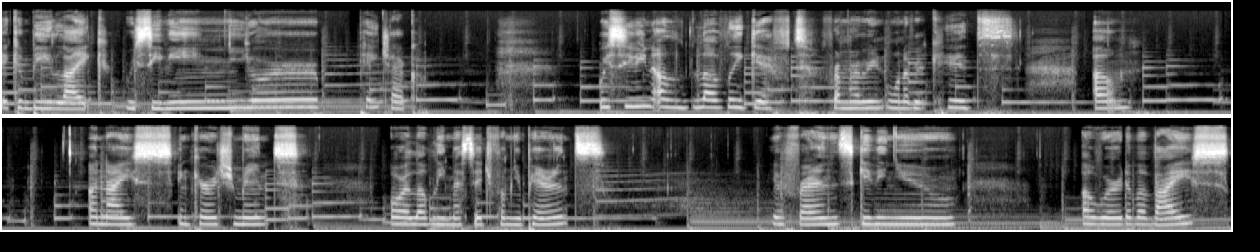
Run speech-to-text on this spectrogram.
It can be like receiving your paycheck, receiving a lovely gift from one of your kids, um, a nice encouragement or a lovely message from your parents, your friends giving you a word of advice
